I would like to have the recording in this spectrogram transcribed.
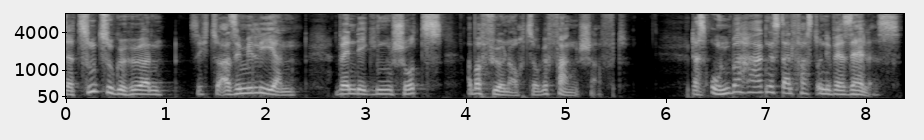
dazuzugehören, sich zu assimilieren, wende gegen Schutz, aber führen auch zur Gefangenschaft. Das Unbehagen ist ein fast universelles.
